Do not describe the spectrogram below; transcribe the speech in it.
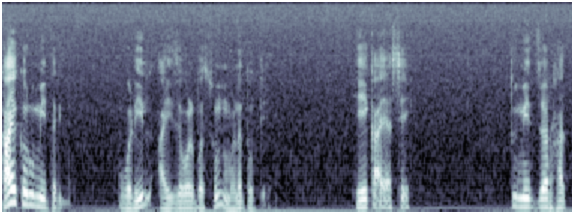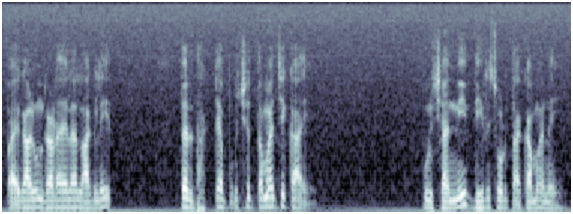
काय करू मी तरी? वडील आईजवळ बसून म्हणत होते. हे काय असे? तुम्ही जर हातपाय गाळून रडायला लागले तर धाकट्या पुरुषोत्तमाचे काय? पुरुषांनी धीर सोडता कामा नये.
